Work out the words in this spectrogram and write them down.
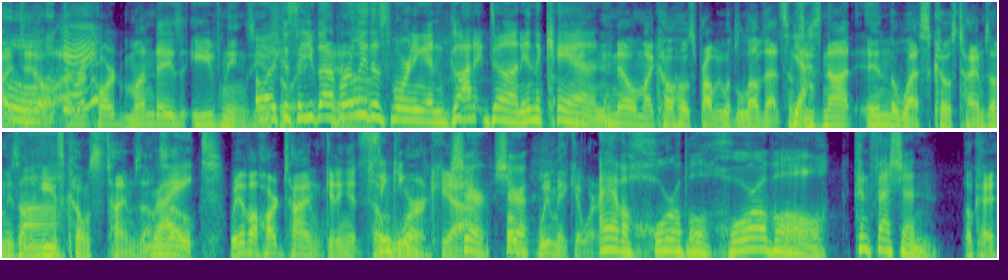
I do. Okay. I record Mondays evenings. Oh, I gonna say you got up Yeah. early this morning and got it done in the can. No, my co-host probably would love that since Yeah. he's not in the West Coast time zone; he's on the Ah. East Coast time zone. Right. So we have a hard time getting it to Syncing. work. Yeah. Sure, But sure. we make it work. I have a horrible, horrible confession. okay.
